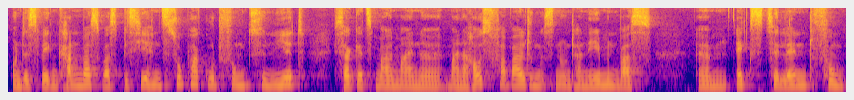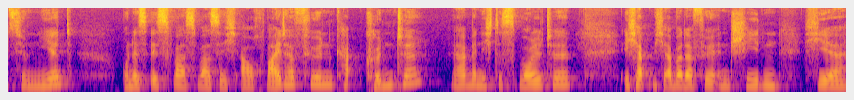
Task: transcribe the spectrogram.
Und deswegen kann was, was bis hierhin super gut funktioniert, ich sage jetzt mal, meine, meine Hausverwaltung ist ein Unternehmen, was ähm, exzellent funktioniert und es ist was, was ich auch weiterführen könnte, ja, wenn ich das wollte. Ich habe mich aber dafür entschieden, hier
